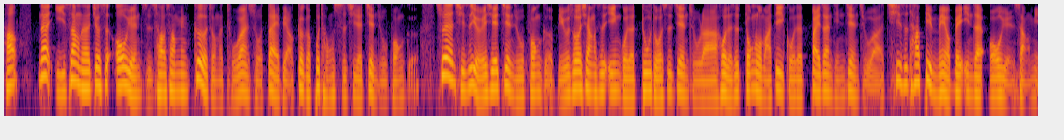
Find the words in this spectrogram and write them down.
好，那以上呢就是欧元纸钞上面各种的图案所代表各个不同时期的建筑风格。虽然其实有一些建筑风格，比如说像是英国的都铎式建筑啦，或者是东罗马帝国的拜占庭建筑啊，其实它并没有被印在欧元上面。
